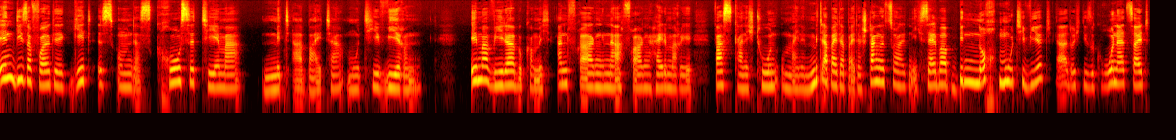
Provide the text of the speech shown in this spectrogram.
In dieser Folge geht es um das große Thema Mitarbeiter motivieren. Immer wieder bekomme ich Anfragen, Nachfragen, Heidemarie, was kann ich tun, um meine Mitarbeiter bei der Stange zu halten? Ich selber bin noch motiviert, ja, durch diese Corona-Zeit,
